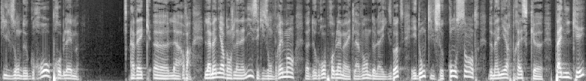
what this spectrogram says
qu'ils ont de gros problèmes avec euh, la enfin la manière dont je l'analyse c'est qu'ils ont vraiment euh, de gros problèmes avec la vente de la Xbox et donc ils se concentrent de manière presque paniquée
